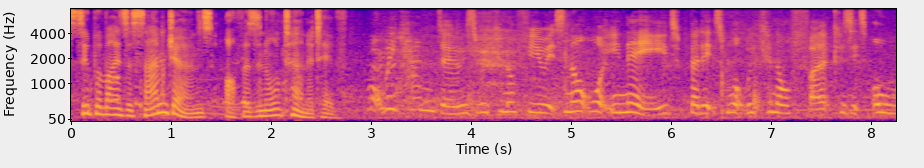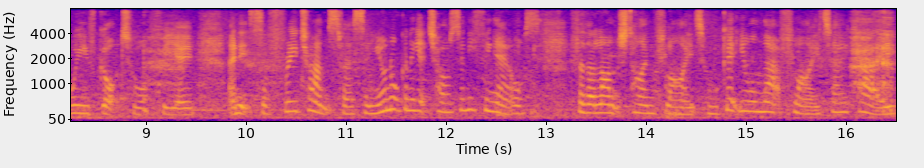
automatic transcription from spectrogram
Supervisor Sam Jones offers an alternative. What we can do is we can offer you, it's not what you need, but it's what we can offer because it's all we've got to offer you. And it's a free transfer, so you're not going to get charged anything else for the lunchtime flight. We'll get you on that flight, okay?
